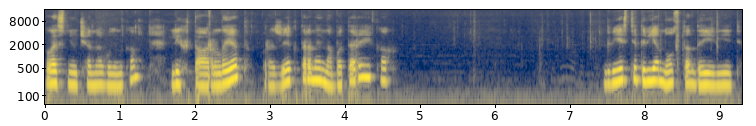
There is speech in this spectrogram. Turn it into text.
Класнюча новинка. Ліхтар LED прожекторний на батарейках 299.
